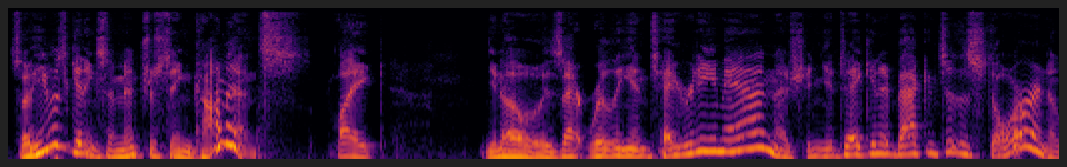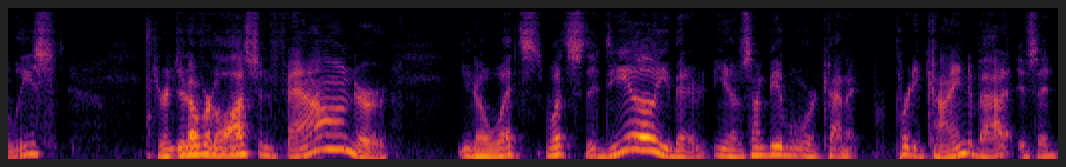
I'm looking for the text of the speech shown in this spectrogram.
so he was getting some interesting comments, like, you know, is that really integrity, man? Shouldn't you taken it back into the store and at least turned it over to Lost and Found, or you know, what's what's the deal? You better, you know, some people were kind of pretty kind about it. They said,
